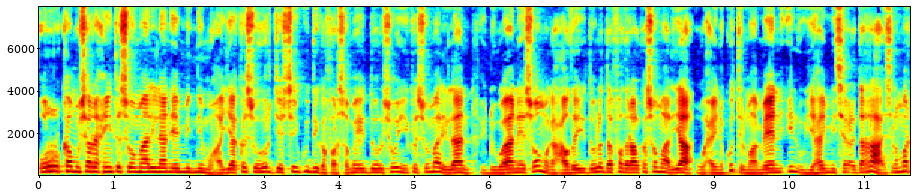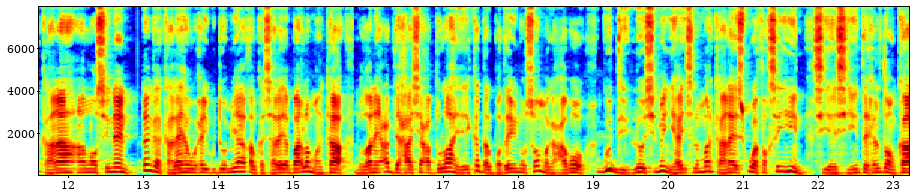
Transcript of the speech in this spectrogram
ururka musharaxiinta somalilan ee midnimo ayaa ka soo horjeestay guddiga farsamo ee doorashooyinka somalilan. Ee dhowaan ee soo magacaaday dowladda federaalk soomaaliya waxayna ku tilmaameen inuu yahay mid sharci darraha islamarkaana aan loo sinayn dhanka kale waxay guddoomiyaha aqalka sare ee baarlamaanka mudane cabdi xaashi cabdulaahi ay ka dalbaday inuu soo magacaabo guddi loo siman yahay islamarkaana ay isku waafaqsan yihiin siyaasiyiinta xildoonka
